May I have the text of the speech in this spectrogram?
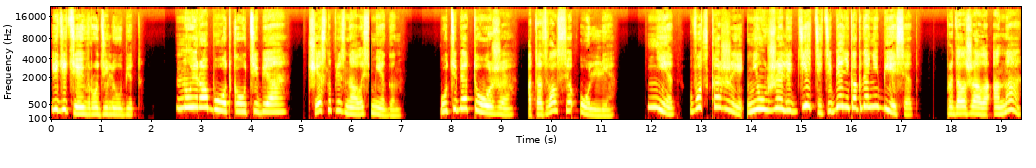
И детей вроде любит». «Ну и работка у тебя», — честно призналась Меган. «У тебя тоже», — отозвался Олли. Нет, вот скажи, неужели дети тебя никогда не бесят? Продолжала она,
